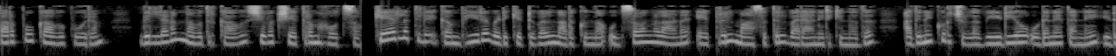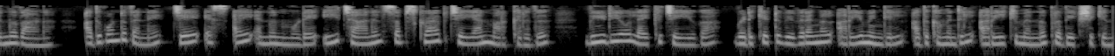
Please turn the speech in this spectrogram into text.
പറപ്പൂക്കാവ് പൂരം വില്ലടം നവതൃക്കാവ് ശിവക്ഷേത്ര മഹോത്സവം. കേരളത്തിലെ ഗംഭീര വെടിക്കെട്ടുകൾ നടക്കുന്ന ഉത്സവങ്ങളാണ് ഏപ്രിൽ മാസത്തിൽ വരാനിരിക്കുന്നത്. അതിനെക്കുറിച്ചുള്ള വീഡിയോ ഉടനെ തന്നെ ഇടുന്നതാണ്. അതുകൊണ്ട് തന്നെ ജെ എസ് ഐ എന്ന നമ്മുടെ ഈ ചാനൽ സബ്സ്ക്രൈബ് ചെയ്യാൻ മറക്കരുത്. വീഡിയോ ലൈക്ക് ചെയ്യുക വെടിക്കെട്ട് വിവരങ്ങൾ അറിയുമെങ്കിൽ അത് കമന്റിൽ അറിയിക്കുമെന്ന് പ്രതീക്ഷിക്കുന്നു.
